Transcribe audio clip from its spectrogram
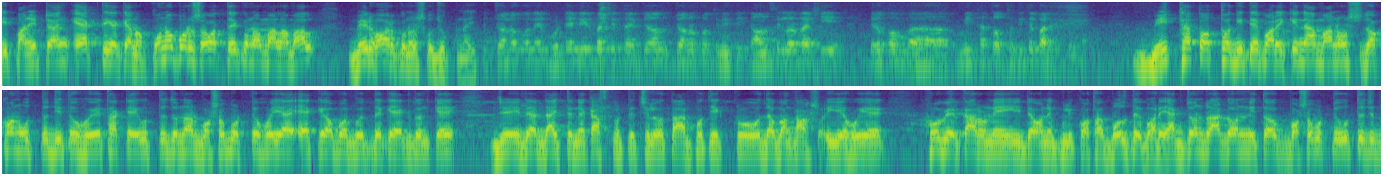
এই পানির ট্যাঙ্ক এক থেকে কেন? কোনো পৌরসভার থেকে কোনো মালামাল বের হওয়ার কোনো সুযোগ নাই। জনগণের ভোটে নির্বাচিত একজন জনপ্রতিনিধি কাউন্সিলররা কি এরকম মিথ্যা তথ্য দিতে পারে মিথ্যা তথ্য দিতে পারে কিনা? মানুষ যখন উত্তেজিত হয়ে থাকে উত্তেজনার বশবর্তী হইয়া একে অপর থেকে একজনকে যে এটার দায়িত্ব নিয়ে কাজ করতেছিল তার প্রতি ক্রোধ এবং ইয়ে হয়ে ক্ষোভের কারণে এটা অনেকগুলি কথা বলতে পারে। একজন রাগান্বিত বশবর্তী উত্তেজিত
